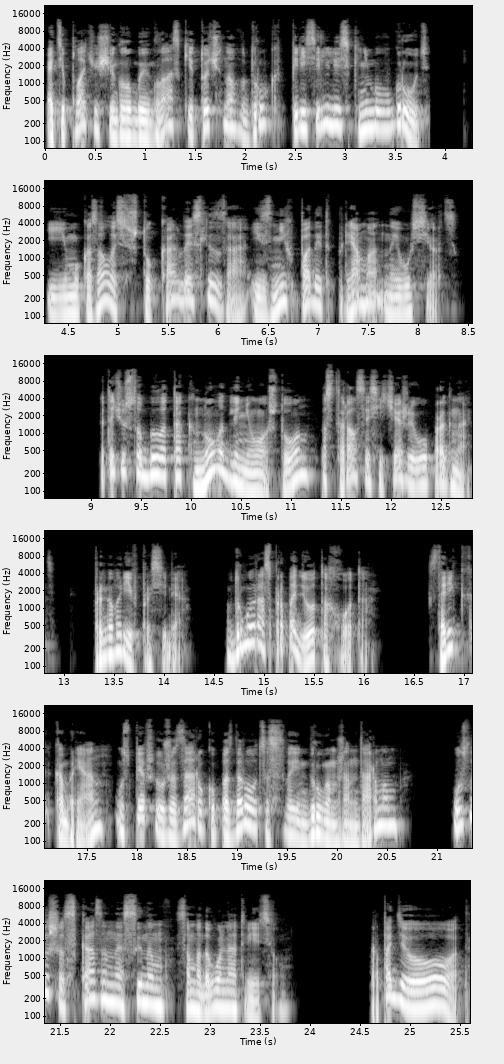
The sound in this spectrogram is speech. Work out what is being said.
Эти плачущие голубые глазки точно вдруг переселились к нему в грудь, и ему казалось, что каждая слеза из них падает прямо на его сердце. Это чувство было так ново для него, что он постарался сейчас же его прогнать, проговорив про себя. В другой раз пропадет охота. Старик Кабриан, успевший уже за руку поздороваться со своим другом-жандармом, услышав сказанное сыном, самодовольно ответил. «Пропадет».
